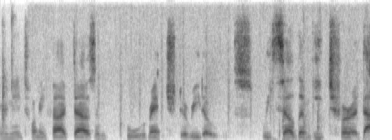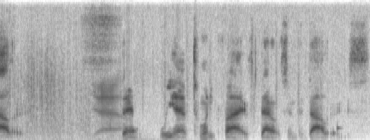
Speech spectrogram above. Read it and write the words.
We need 25,000 Cool Ranch Doritos. We sell them each for a dollar. Yeah. Then we have $25,000.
